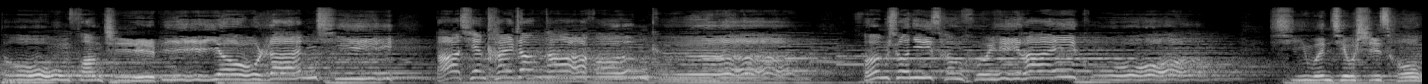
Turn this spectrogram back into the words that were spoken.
东方之笔又燃起大千开张大风歌。风说你曾回来过，新闻就是从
